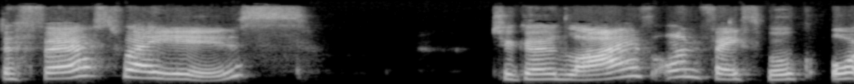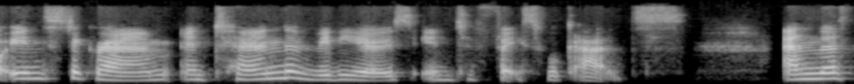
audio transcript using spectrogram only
the first way is to go live on Facebook or Instagram and turn the videos into Facebook ads. And the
